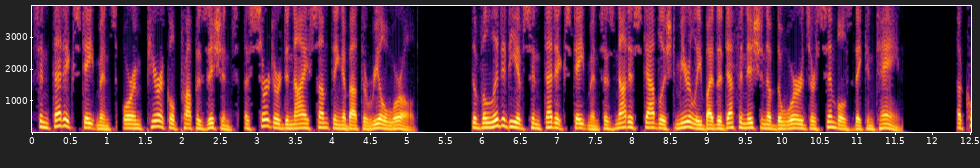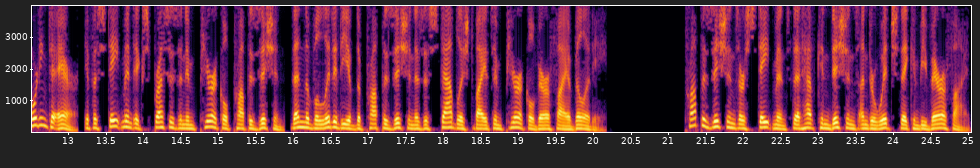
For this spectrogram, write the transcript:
Synthetic statements, or empirical propositions, assert or deny something about the real world. The validity of synthetic statements is not established merely by the definition of the words or symbols they contain. According to Ayer, if a statement expresses an empirical proposition, then the validity of the proposition is established by its empirical verifiability. Propositions are statements that have conditions under which they can be verified.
